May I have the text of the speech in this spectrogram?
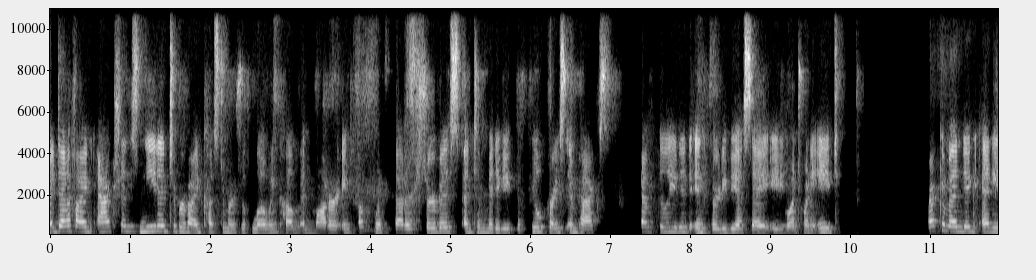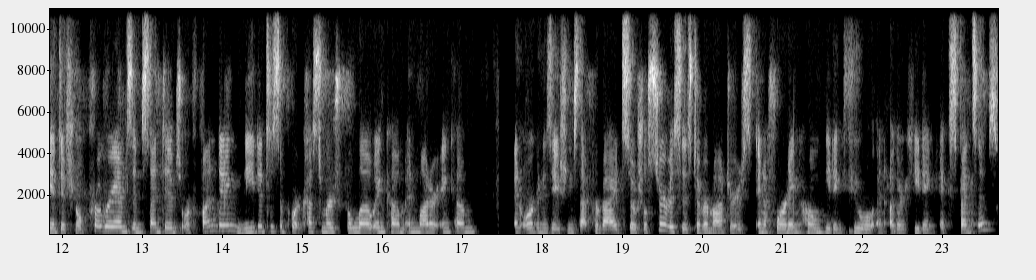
Identifying actions needed to provide customers with low income and moderate income with better service and to mitigate the fuel price impacts calculated in thirty VSA eighty-one twenty-eight. Recommending any additional programs, incentives, or funding needed to support customers with low income and moderate income. and organizations that provide social services to Vermonters in affording home heating fuel and other heating expenses.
